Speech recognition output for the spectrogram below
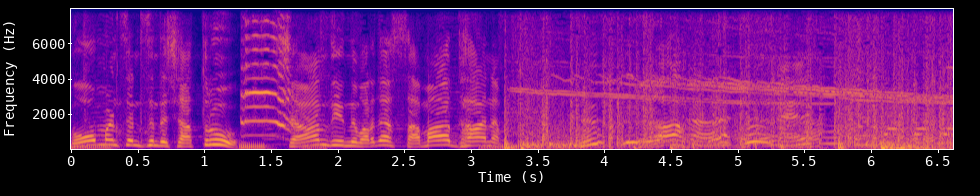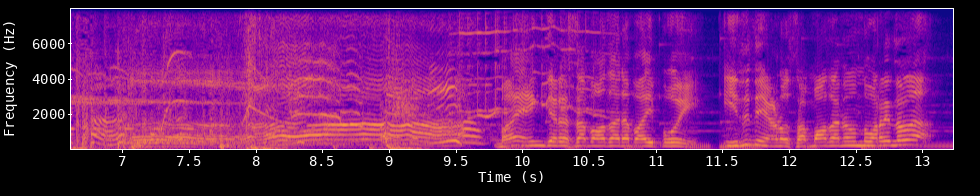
കോമൺ സെൻസിന്റെ ശത്രു. ശാന്തി എന്ന് പറഞ്ഞ സമാധാനം. ഭയങ്കര സമാധാനമായി പോയി ഇതിനെയാണോ സമാധാനം എന്ന് പറയുന്നത്?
